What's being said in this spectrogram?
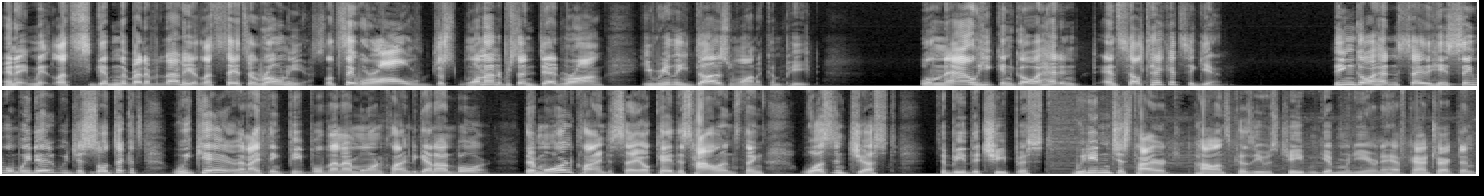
and it, let's give him the benefit of the doubt here. Let's say it's erroneous. Let's say we're all just 100% dead wrong. He really does want to compete. Well, now he can go ahead and, and sell tickets again. He can go ahead and say, he see what we did? We just sold tickets. We care. And I think people then are more inclined to get on board. They're more inclined to say, okay, this Hollins thing wasn't just to be the cheapest. We didn't just hire Hollins because he was cheap and give him a year and a half contract him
